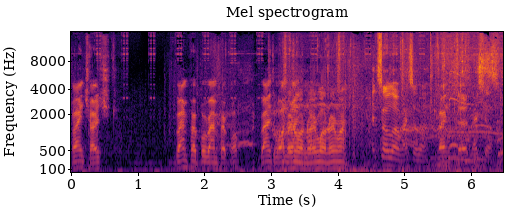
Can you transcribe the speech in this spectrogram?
Rein charged. Rein purple. Rein purple. Rein's one. Run one, run one, run one. And solo, Rein solo. Rein's dead. Nice kill.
